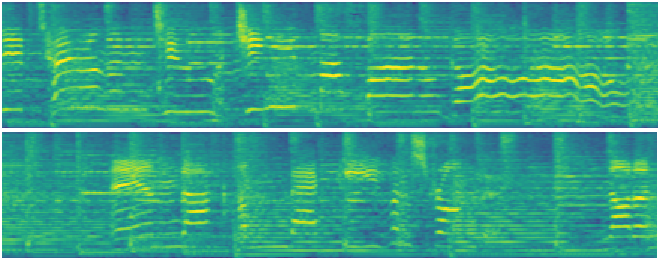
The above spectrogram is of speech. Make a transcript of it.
determined to achieve my final goal. And I come back even stronger, not an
